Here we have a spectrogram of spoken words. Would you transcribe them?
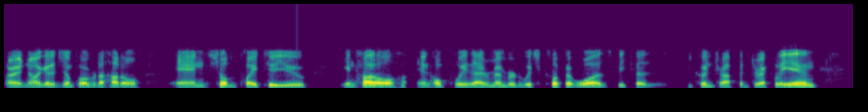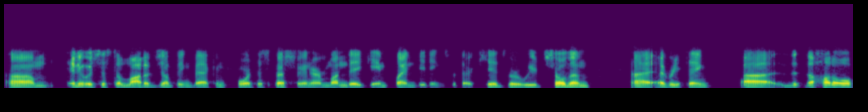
all right now I got to jump over to Hudl and show the play to you in Hudl, and hopefully I remembered which clip it was because you couldn't drop it directly in. Um, and it was just a lot of jumping back and forth, especially in our Monday game plan meetings with our kids, where we would show them uh, everything. Uh, the, the Hudl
